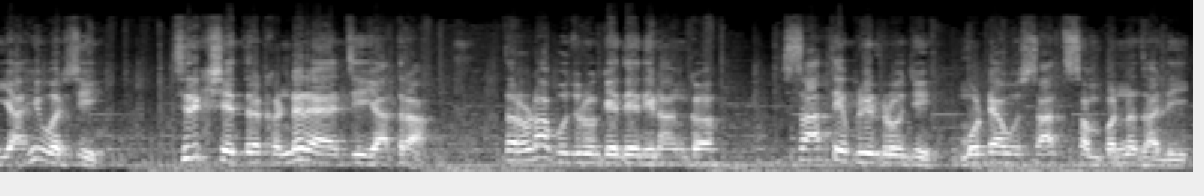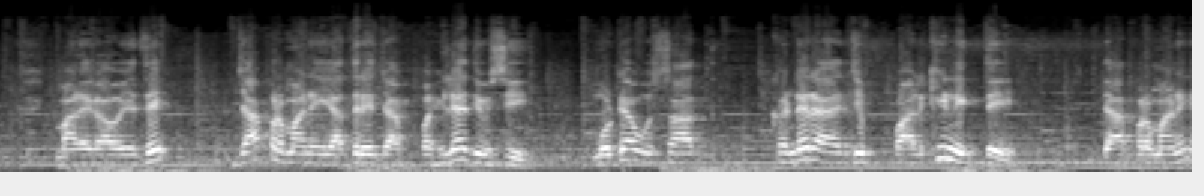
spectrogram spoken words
याही वर्षी श्री क्षेत्र खंडेरायाची यात्रा तरोडा बुजुर्ग येथे दिनांक सात एप्रिल रोजी मोठ्या उत्साहात संपन्न झाली. माळेगाव येथे ज्याप्रमाणे यात्रेच्या पहिल्या दिवशी मोठ्या उत्साहात खंडेरायाची पालखी निघते त्याप्रमाणे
